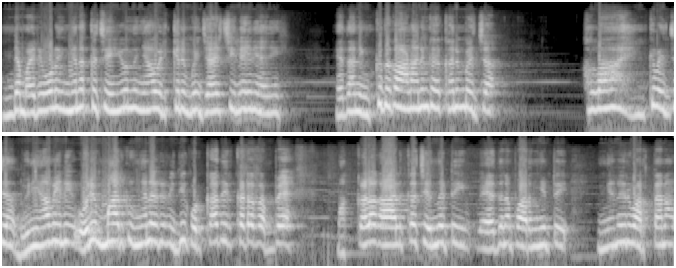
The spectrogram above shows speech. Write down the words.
എന്റെ മരുവോൾ ഇങ്ങനൊക്കെ ചെയ്യുമെന്ന് ഞാൻ ഒരിക്കലും വിചാരിച്ചില്ലേ ഞാൻ ഏതായാലും എനിക്കിത് കാണാനും കേൾക്കാനും വെച്ച അല്ലാ എനിക്ക് വെച്ച ദുനിയാവിൽ ഒരു ഉമ്മാർക്കും ഇങ്ങനെ ഒരു വിധി കൊടുക്കാതിരിക്കട്ടെ റബ്ബേ. മക്കളെ കാലൊക്കെ ചെന്നിട്ട് വേദന പറഞ്ഞിട്ട് ഇങ്ങനെ ഒരു വർത്തമാനം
